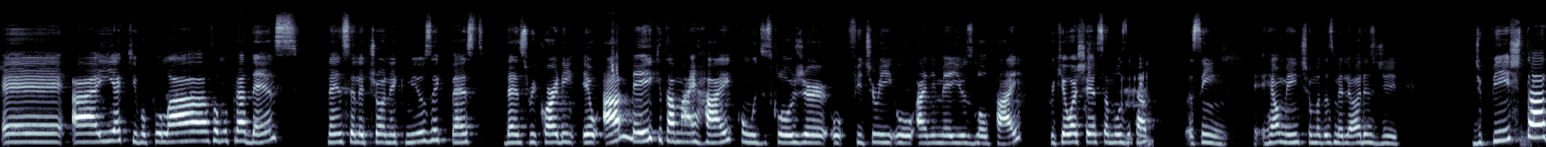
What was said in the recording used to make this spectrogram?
É, aí, aqui, vou pular, vamos para Dance, Dance Electronic Music, Best Dance Recording. Eu amei que tá My High com o Disclosure o, featuring o Anime e o Slow Tie, porque eu achei essa música, assim, realmente uma das melhores de de pista,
